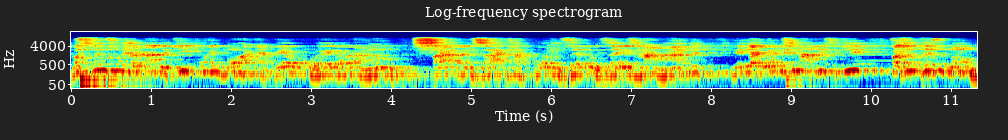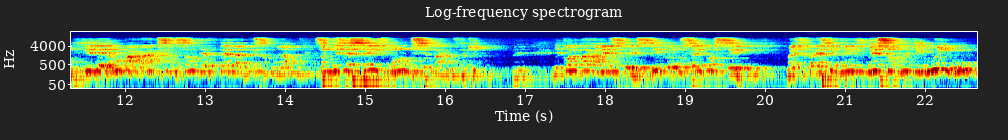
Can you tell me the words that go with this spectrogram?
Nós temos uma jornada aqui com Enoque, Abel, Noé, Abraão, Sara, Isaac, Jacó, José, Moisés, Raabe, né? e agora ele finaliza aqui fazendo um resumão, Gideão, Baraque, Sansão, Jefté, Davi, Samuel, são 16 nomes citados aqui. Né? E quando eu estava lendo esse versículo, eu não sei você, mas parece que vem mencionando de um em um,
